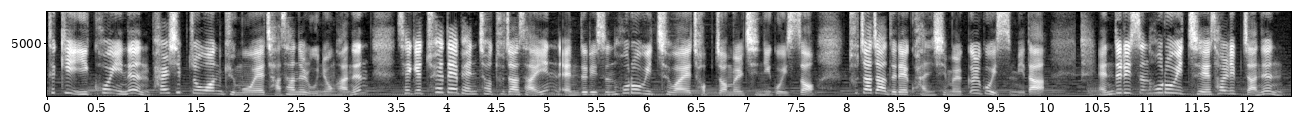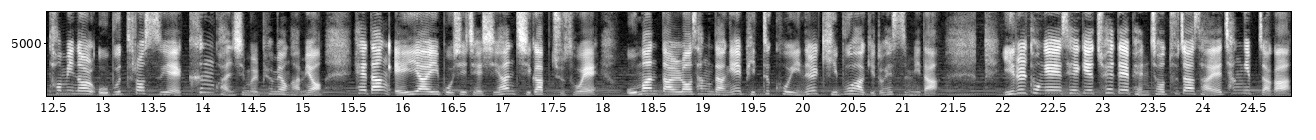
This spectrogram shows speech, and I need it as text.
특히 이 코인은 80조 원 규모의 자산을 운용하는 세계 최대 벤처 투자사인 앤드리슨 호로위츠와의 접점을 지니고 있어 투자자들의 관심을 끌고 있습니다. 앤드리슨 호로위츠의 설립자는 터미널 오브 트러스 에 큰 관심을 표명하며 해당 AI 봇이 제시한 지갑 주소에 5만 달러 상당의 비트코인을 기부하기도 했습니다. 이를 통해 세계 최대 벤처 투자사의 창립자가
